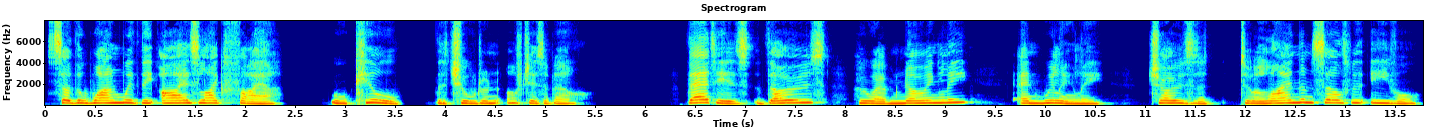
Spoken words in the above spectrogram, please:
So the one with the eyes like fire will kill the children of Jezebel. That is, those who have knowingly and willingly chosen to align themselves with evil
